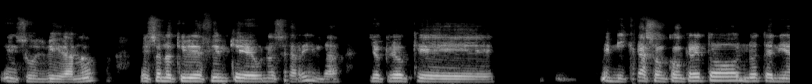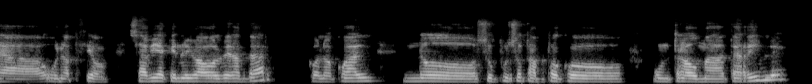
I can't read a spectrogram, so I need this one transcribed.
en sus vidas, ¿no? Eso no quiere decir que uno se rinda. Yo creo que en mi caso en concreto no tenía una opción. Sabía que no iba a volver a andar, con lo cual no supuso tampoco un trauma terrible.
